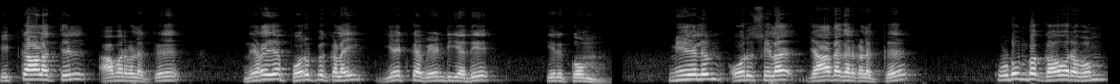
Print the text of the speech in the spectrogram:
பிற்காலத்தில் அவர்களுக்கு நிறைய பொறுப்புகளை ஏற்க வேண்டியது இருக்கும். மேலும் ஒரு சில ஜாதகர்களுக்கு குடும்ப கௌரவம்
